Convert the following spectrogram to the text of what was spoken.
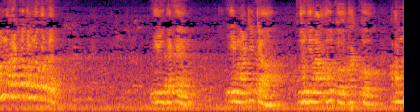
আমরা ঘাটটা তো আমরা করবেন। এই দেখেন, এই মাটিটা যদি না হতো, থাকতো আপনি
